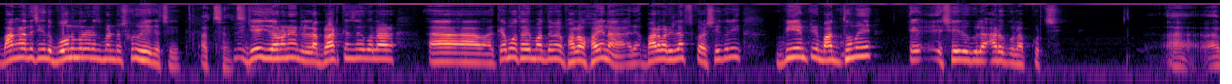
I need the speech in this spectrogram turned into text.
বাংলাদেশে কিন্তু বোন ম্যানেজমেন্ট শুরু হয়ে গেছে। আচ্ছা আচ্ছা। যে ধরনের ব্লাড ক্যান্সারগুলার কেমোথেরাপির মাধ্যমে ভালো হয় না বারবার রিল্যাপস করে সেগুলি বিএমটির মাধ্যমে সেই রোগগুলো আরও গোলাপ করছে। আ- আর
